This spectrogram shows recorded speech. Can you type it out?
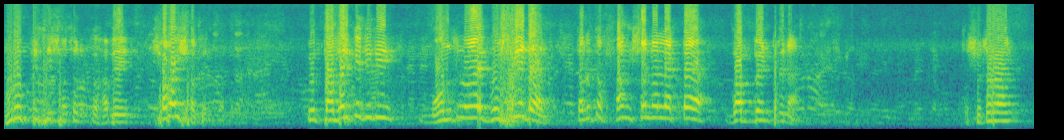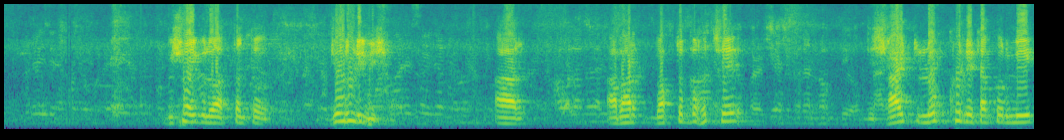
ব্যুরোক্রেসি সতর্ক হবে, সবাই সতর্ক হবে। তাদেরকে যদি মন্ত্রণালয় বসিয়ে দেন তাহলে তো ফাংশনাল একটা গভর্নমেন্ট না। সুতরাং বিষয়গুলো অত্যন্ত জরুরি বিষয়। আর আমার বক্তব্য হচ্ছে যে ষাট লক্ষ নেতাকর্মীর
